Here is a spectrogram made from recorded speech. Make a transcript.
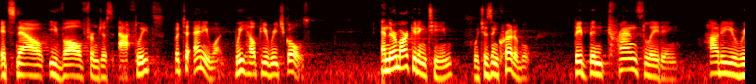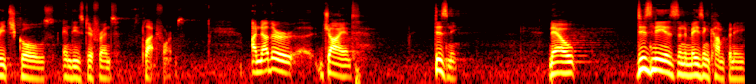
It's now evolved from just athletes, but to anyone. We help you reach goals. And their marketing team, which is incredible, they've been translating how do you reach goals in these different platforms. Another uh, giant, Disney. Now, Disney is an amazing company,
